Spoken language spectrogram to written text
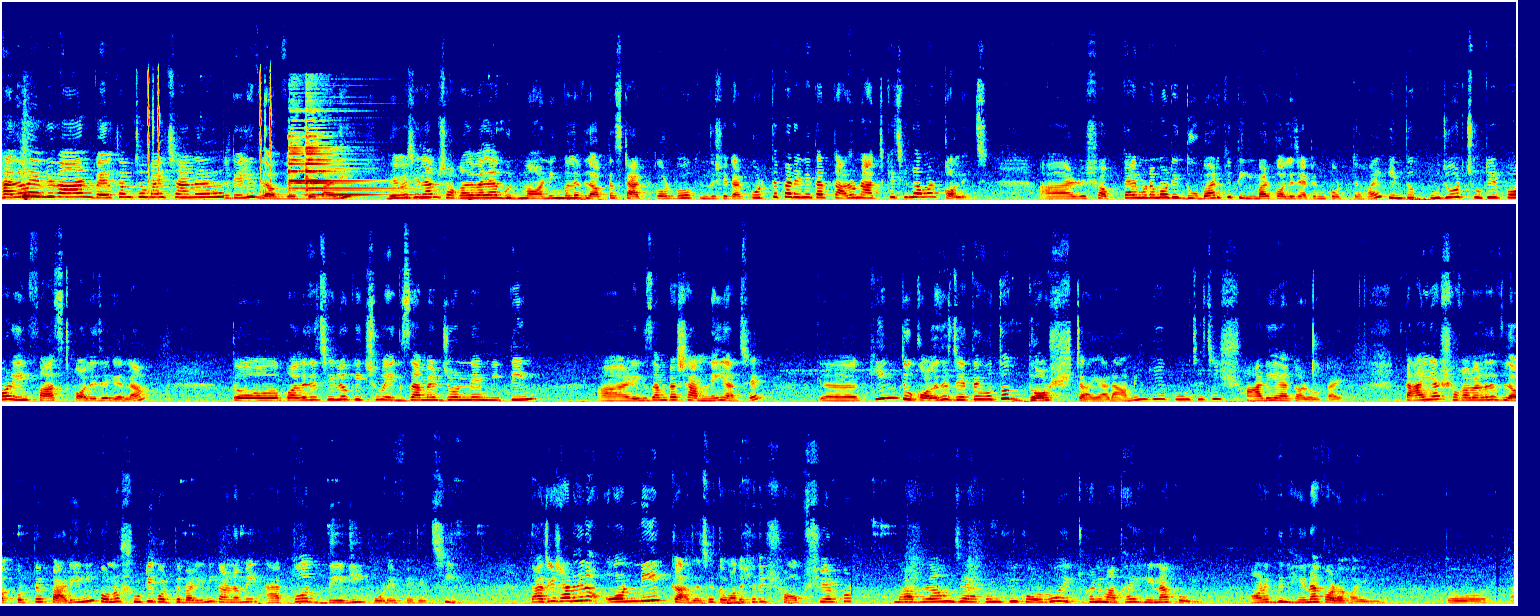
Hello everyone welcome to my channel daily vlog with Debali ভেবেছিলাম সকালবেলা good morning বলে ব্লগটা স্টার্ট করব, কিন্তু সেটা করতে পারিনি, তার কারণ আজকে ছিল আমার কলেজ আর সপ্তাহে মোটামুটি দুবার কি তিনবার কলেজ অ্যাটেন্ড করতে হয়, কিন্তু পুজোর ছুটির পর এই ফার্স্ট কলেজে গেলাম। তো কলেজে ছিল কিছু এক্সামের জন্য মিটিং আর এক্সামটা সামনেই আছে। কিন্তু কলেজে যেতে হতো দশটায়, আর আমি গিয়ে পৌঁছেছি সাড়ে এগারোটায়। তাই আর সকালবেলাতে ব্লগ করতে পারিনি, কোনো শ্যুটই করতে পারিনি, কারণ আমি এত দেরি করে ফেলেছি। তো আজকে সারাদিনে অনেক কাজ আছে, তোমাদের সাথে সব শেয়ার কর ভাবলাম যে এখন কি করব, একটুখানি মাথায় হেনা করি। অনেকদিন হেনা করা হয়নি। তো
